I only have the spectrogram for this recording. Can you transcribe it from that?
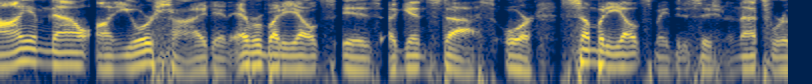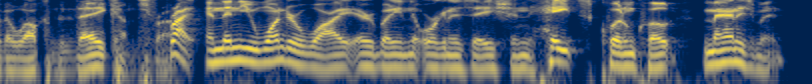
I am now on your side and everybody else is against us, or somebody else made the decision. And that's where the welcome to they comes from. Right. And then you wonder why everybody in the organization hates, quote unquote, management.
